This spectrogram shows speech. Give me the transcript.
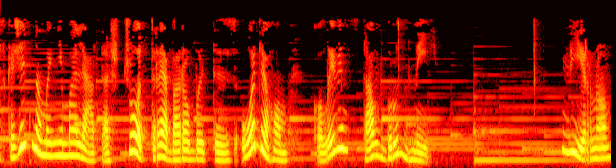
Скажіть на мені, малята, що треба робити з одягом, коли він став брудний? Вірно.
